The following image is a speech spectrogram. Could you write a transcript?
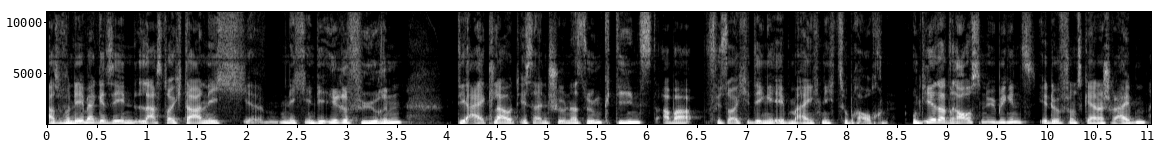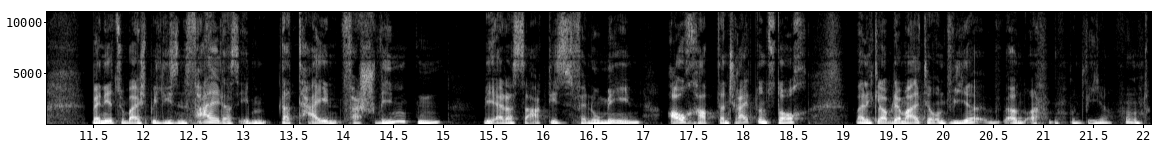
Also von dem her gesehen, lasst euch da nicht, nicht in die Irre führen die iCloud ist ein schöner Sync-Dienst, aber für solche Dinge eben eigentlich nicht zu brauchen. Und ihr da draußen übrigens, ihr dürft uns gerne schreiben, wenn ihr zum Beispiel diesen Fall, dass eben Dateien verschwinden, wie er das sagt, dieses Phänomen auch habt, dann schreibt uns doch, weil ich glaube, der Malte und wir äh, und wir und,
